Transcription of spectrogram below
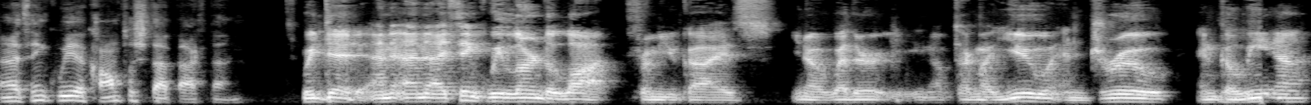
And I think we accomplished that back then. We did, and and I think we learned a lot from you guys. You know, whether you know, I'm talking about you and Drew and Galina.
